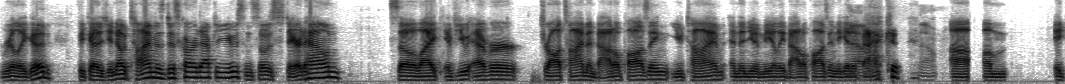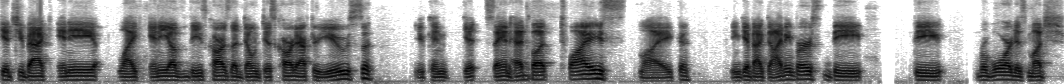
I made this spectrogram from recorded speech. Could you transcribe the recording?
really good because you know time is discarded after use and so is stare down. So like if you ever draw time and battle pausing, you time, and then you immediately battle pausing to get yeah. it back. Yeah. Um, it gets you back any like any of these cards that don't discard after use. You can get Saiyan headbutt twice. Like you can get back diving burst. The the reward is much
